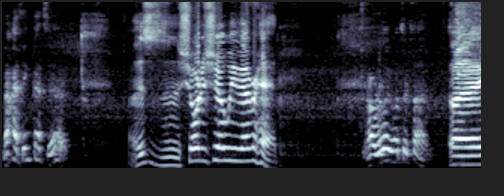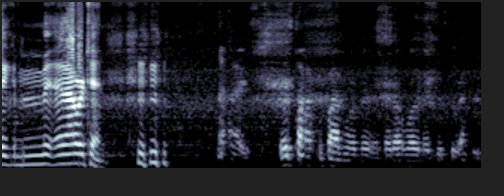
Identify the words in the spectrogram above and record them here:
No, I think that's it. Uh, This is the shortest show we've ever had. Oh, really? What's our time? Like an hour ten. Let's talk for five more minutes. I don't want to make this the record.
